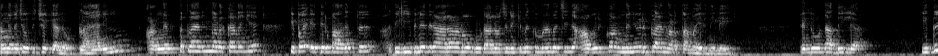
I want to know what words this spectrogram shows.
അങ്ങനെ ചോദിച്ചു വെക്കാലോ. പ്ലാനിങ് അങ്ങനത്തെ പ്ലാനിങ് നടക്കുകയാണെങ്കിൽ ഇപ്പോൾ എതിർഭാഗത്ത് ദിലീപിനെതിരെ ആരാണോ ഗൂഢാലോചനയ്ക്ക് നിൽക്കുന്നതെന്ന് വെച്ച് കഴിഞ്ഞാൽ അവർക്കും അങ്ങനെ ഒരു പ്ലാൻ നടത്താമായിരുന്നില്ലേ? എന്തുകൊണ്ട് അതില്ല? ഇത്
